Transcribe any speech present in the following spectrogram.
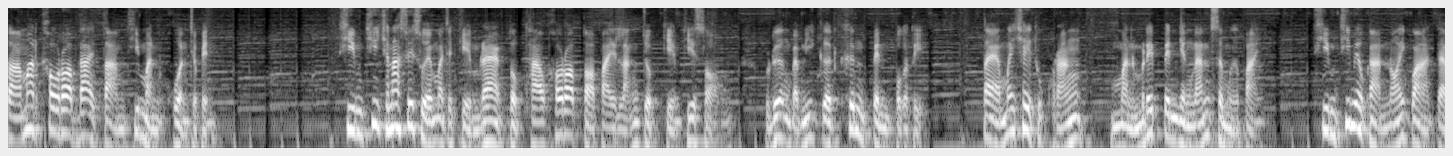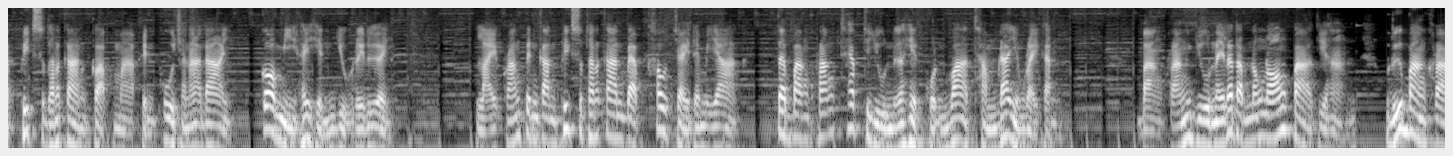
สามารถเข้ารอบได้ตามที่มันควรจะเป็น ทีมที่ชนะสวยๆมาจากเกมแรกตบเท้าเข้ารอบต่อไปหลังจบเกมที่ 2 เรื่องแบบนี้เกิดขึ้นเป็นปกติ แต่ไม่ใช่ทุกครั้งมันไม่ได้เป็นอย่างนั้นเสมอไป ทีมที่มีโอกาสน้อยกว่า แต่พลิกสถานการณ์กลับมาเป็นผู้ชนะได้ ก็มีให้เห็นอยู่เรื่อยๆ หลายครั้งเป็นการพลิกสถานการณ์แบบเข้าใจได้ไม่ยาก แต่บางครั้งแทบจะอยู่เหนือเหตุผลว่าทำได้อย่างไรกัน บางครั้งอยู่ในระดับน้องๆ ปาฏิหาริย์หรือบางครา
